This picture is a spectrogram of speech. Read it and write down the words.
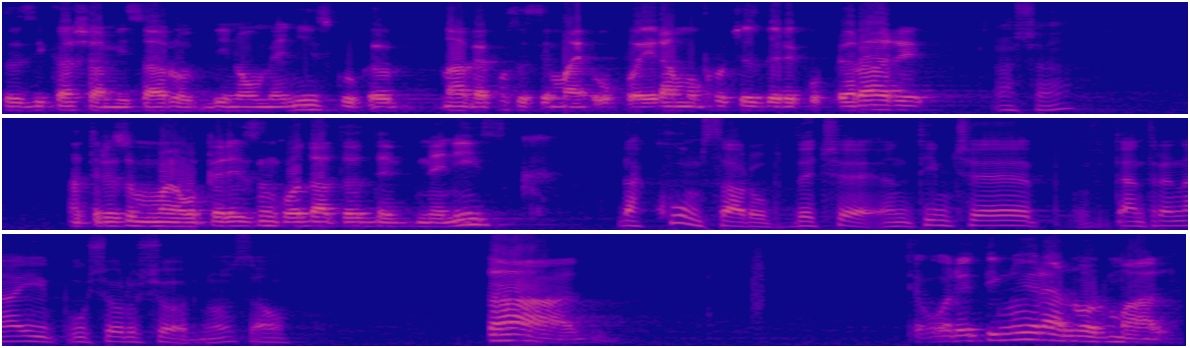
să zic așa, mi s-a rupt din nou meniscul, că n-avea cum să se mai rupă. Eram în proces de recuperare, Așa. a trebuit să mă mai operez încă o dată de menisc. Dar cum s-a rupt? De ce? În timp ce te antrenai ușor, ușor, nu? Sau... Da, teoretic nu era normal.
